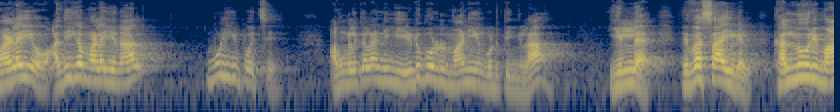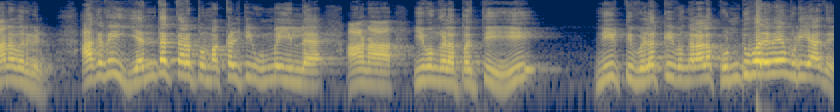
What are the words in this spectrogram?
மழை அதிக மழையினால் மூழ்கி போச்சு. அவங்களுக்கெல்லாம் நீங்கள் இடுபொருள் மானியம் கொடுத்தீங்களா? இல்லை. விவசாயிகள் கல்லூரி மாணவர்கள். ஆகவே எந்த தரப்பு மக்கள்கிட்டையும் உண்மை இல்லை. ஆனால் இவங்களை பற்றி நீட்டு விளக்கு இவங்களால் கொண்டு வரவே முடியாது.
